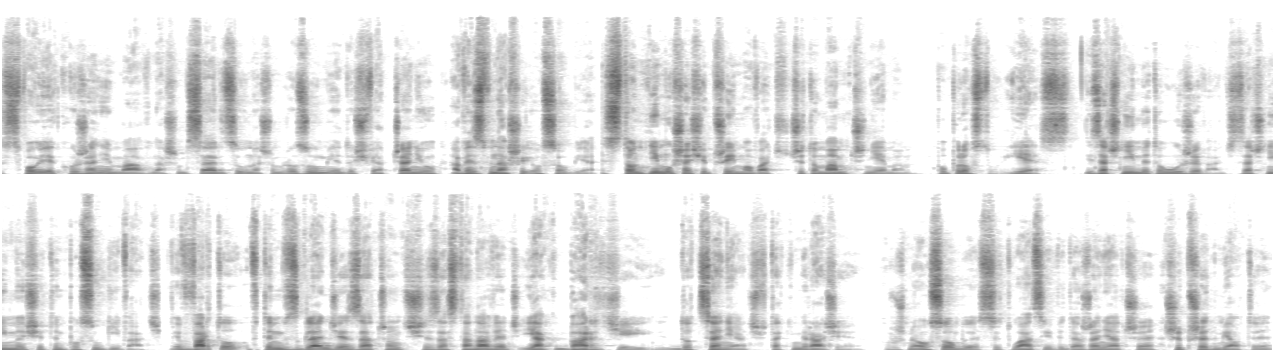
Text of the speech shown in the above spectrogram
swoje korzenie ma w naszym sercu, w naszym rozumie, doświadczeniu, a więc w naszej osobie. Stąd nie muszę się przejmować, czy to mam, czy nie mam. Po prostu jest. I zacznijmy to używać, zacznijmy się tym posługiwać. Warto w tym względzie zacząć się zastanawiać, jak bardziej doceniać w takim razie różne osoby, sytuacje, wydarzenia czy, czy przedmioty,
